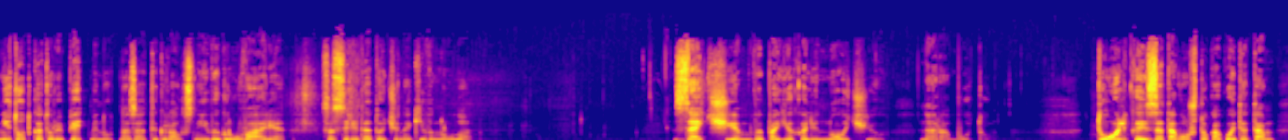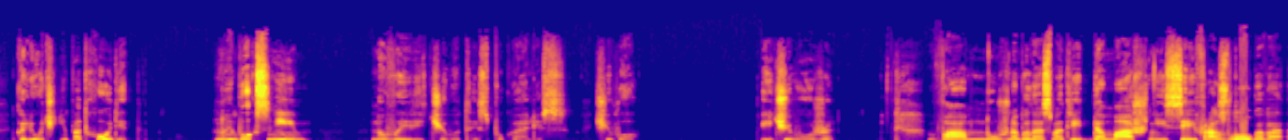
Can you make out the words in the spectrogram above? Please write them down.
не тот, который пять минут назад играл с ней в игру Варя, сосредоточенно кивнула. «Зачем вы поехали ночью на работу? Только из-за того, что какой-то там ключ не подходит? Ну и бог с ним! Но вы ведь чего-то испугались. Чего?» «И чего же?» Вам нужно было осмотреть домашний сейф Разлогова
